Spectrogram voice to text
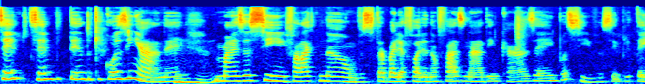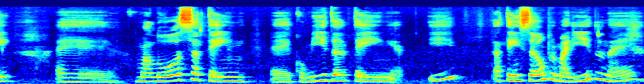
sempre, sempre tendo que cozinhar, né? Uhum. Mas assim, falar que não, você trabalha fora e não faz nada em casa é impossível. Sempre tem é, uma louça, tem é, comida, tem. E atenção pro marido, né?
